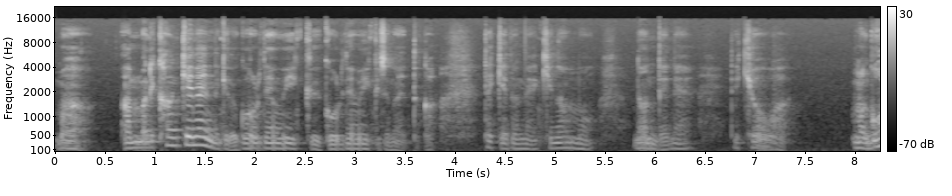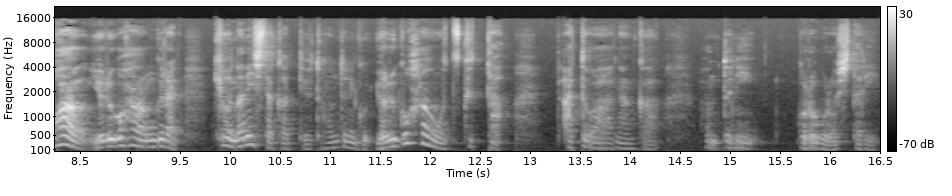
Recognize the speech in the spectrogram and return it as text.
まああんまり関係ないんだけどゴールデンウィークゴールデンウィークじゃないとか。だけどね昨日も飲んでね。で今日はまあご飯夜ご飯ぐらい。今日何したかっていうと本当に夜ご飯を作った。あとはなんか本当にゴロゴロしたり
